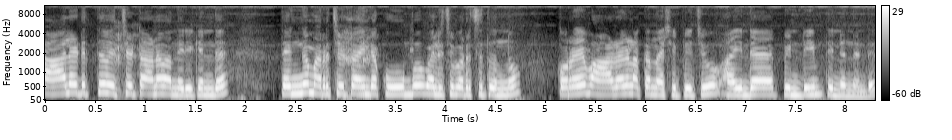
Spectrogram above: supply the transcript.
കാലെടുത്ത് വെച്ചിട്ടാണ് വന്നിരിക്കുന്നത്. തെങ്ങ് മറിച്ചിട്ട് അതിന്റെ കൂമ്പ് വലിച്ചു പറിച്ച് തിന്നു. കുറേ വാഴകളൊക്കെ നശിപ്പിച്ചു. അതിന്റെ പിണ്ടിയും തിന്നുന്നുണ്ട്.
